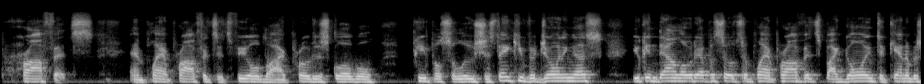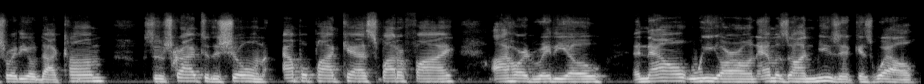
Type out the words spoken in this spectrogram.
Profits. And Plant Profits, it's fueled by Protus Global People Solutions. Thank you for joining us. You can download episodes of Plant Profits by going to cannabisradio.com. Subscribe to the show on Apple Podcasts, Spotify, iHeartRadio, And now we are on Amazon Music as well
